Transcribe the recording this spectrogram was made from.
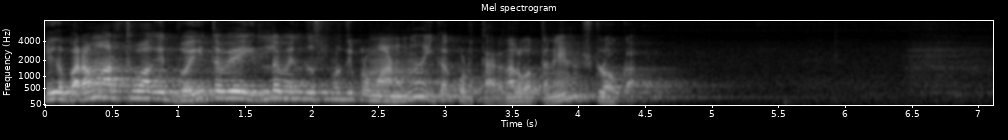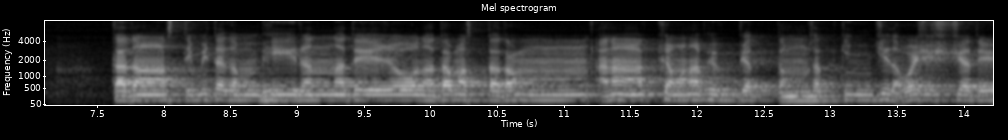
ಈಗ ಪರಮಾರ್ಥವಾಗಿ ದ್ವೈತವೇ ಇಲ್ಲವೆಂದು ಸ್ಮೃತಿ ಪ್ರಮಾಣವನ್ನು ಈಗ ಕೊಡ್ತಾರೆ, ನಲವತ್ತನೆಯ ಶ್ಲೋಕ. ತದಾ ಸ್ಥಿಮಿತಗಂಭೀರನ್ನ ತೇಜೋ ನತಮಸ್ತತಂ. ಅನಾಕ್ಷಮನಭಿವ್ಯಕ್ತಂ ಅವಶಿಷ್ಯತೆ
